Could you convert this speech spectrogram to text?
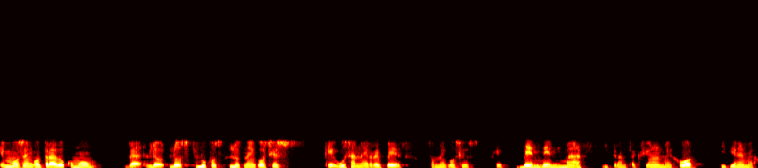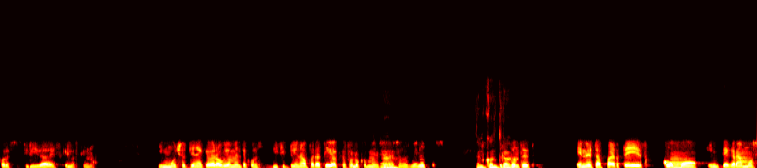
hemos encontrado como los flujos, los negocios que usan RPs son negocios que venden más y transaccionan mejor y tienen mejores utilidades que los que no. Y mucho tiene que ver obviamente con disciplina operativa, que fue lo que mencioné hace unos minutos. El control. Entonces, en esa parte es cómo integramos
